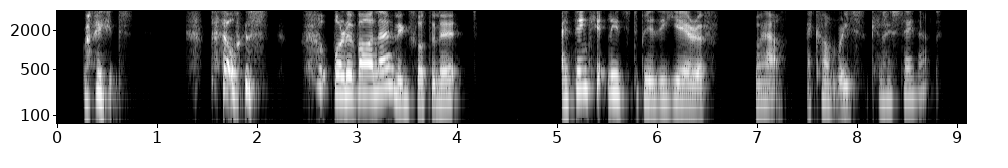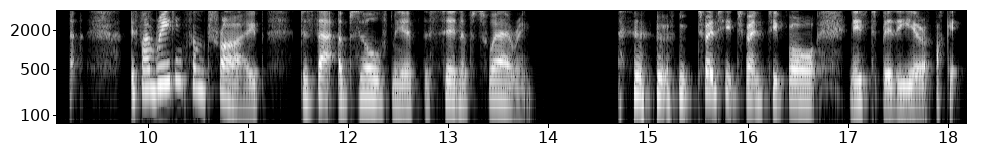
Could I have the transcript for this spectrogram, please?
right? That was one of our learnings, wasn't it? I think it needs to be the year of, well, I can't really, can I say that? if I'm reading from Tribe, does that absolve me of the sin of swearing? 2024 needs to be the year of fuck it.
